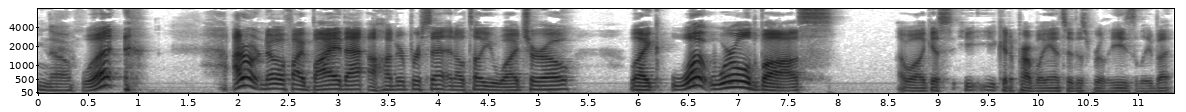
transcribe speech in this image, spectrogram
No. What? I don't know if I buy that 100%, and I'll tell you why, Churro. Like, what world boss. Well, I guess you, you could have probably answered this really easily, but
